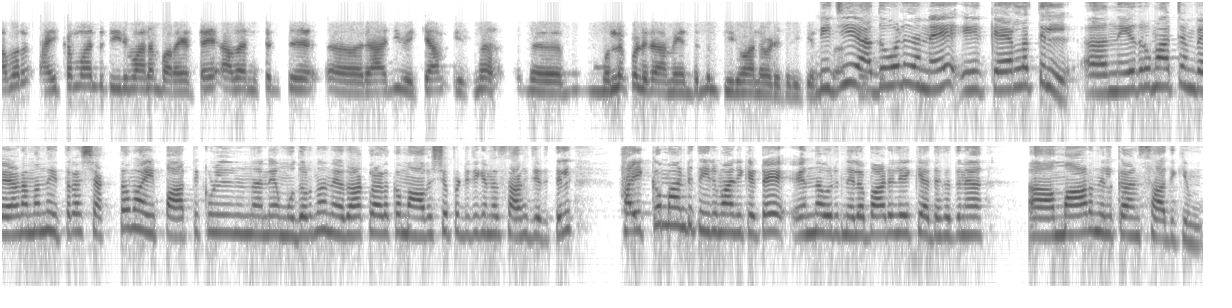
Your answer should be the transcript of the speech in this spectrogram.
അവർ ഹൈക്കമാൻഡ് തീരുമാനം പറയട്ടെ അതനുസരിച്ച് രാജിവെക്കാം ഇന്ന് മുല്ലപ്പള്ളി രാമചന്ദ്രനും തീരുമാനമെടുത്തിരിക്കുന്നു. ബിജി അതുപോലെ തന്നെ ഈ കേരളത്തിൽ നേതൃമാറ്റം വേണമെന്ന് ഇത്ര ശക്തമായി പാർട്ടിക്കുള്ളിൽ നിന്ന് തന്നെ മുതിർന്ന നേതാക്കളടക്കം ആവശ്യപ്പെട്ടിരിക്കുന്ന സാഹചര്യത്തിൽ ഹൈക്കമാൻഡ് തീരുമാനിക്കട്ടെ എന്ന ഒരു നിലപാടിലേക്ക് അദ്ദേഹത്തിന് മാറി നിൽക്കാൻ സാധിക്കുമോ?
